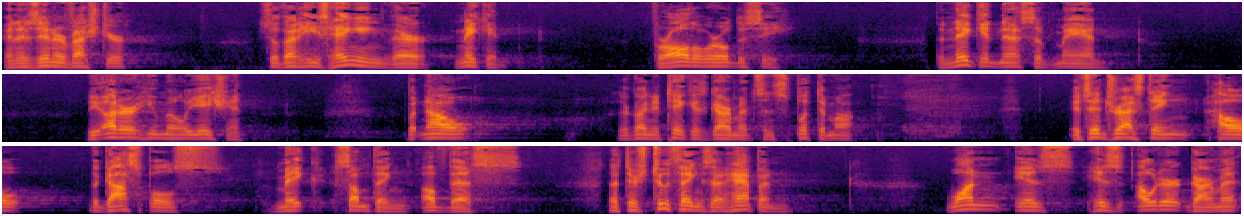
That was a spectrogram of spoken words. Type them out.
and his inner vesture so that he's hanging there naked for all the world to see. The nakedness of man, the utter humiliation. But now they're going to take his garments and split them up. It's interesting how the Gospels make something of this. That there's two things that happen. One is his outer garment,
